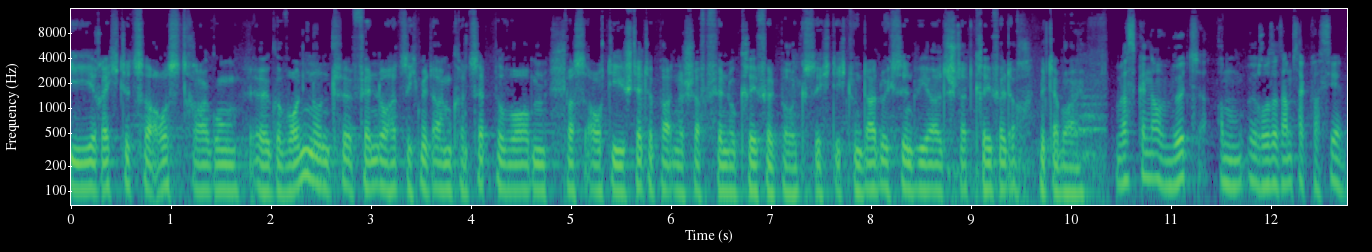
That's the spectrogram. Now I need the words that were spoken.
die Rechte zur Austragung äh, gewonnen und äh, Fenlo hat sich mit einem Konzept beworben, was auch die Städtepartnerschaft Fenlo-Krefeld berücksichtigt. Und dadurch sind wir als Stadt Krefeld auch mit dabei. Was genau wird am Rosa Samstag passieren?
